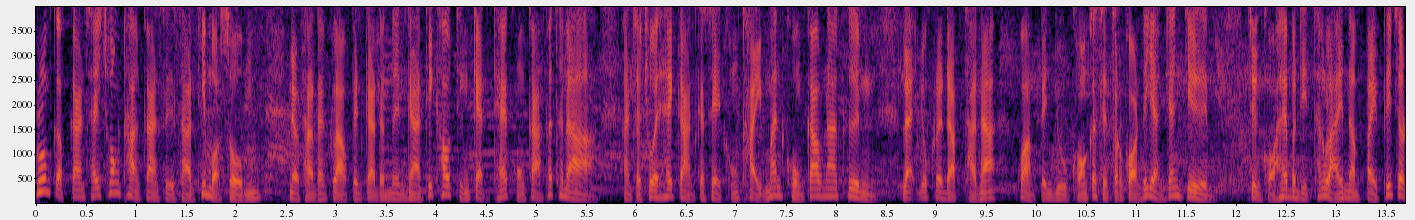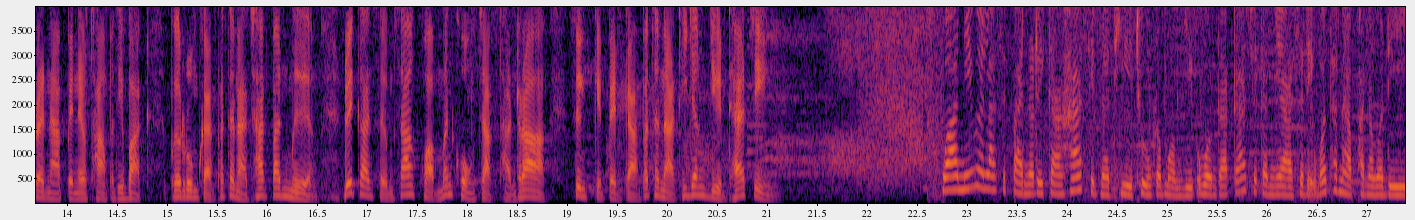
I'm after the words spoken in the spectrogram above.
ร่วมกับการใช้ช่องทางการสื่อสารที่เหมาะสม แนวทางดังกล่าวเป็นการดำเนินงานที่เข้าถึงแก่นแท้ของการพัฒนาอาจจะช่วยให้การเกษตรของไทยมั่นคงก้าวหน้าขึ้น และยกระดับฐานะความเป็นอยู่ของเกษตรกรได้อย่างยั่งยืน จึงขอให้บัณฑิตทั้งหลายนำไปพิจารณาเป็นแนวทางปฏิบัติ เพื่อร่วมการพัฒนาชาติบ้านเมือง ด้วยการเสริมสร้างความมั่นคงจากฐานราก ซึ่งเป็นการพัฒนาที่ยั่งยืนแท้จริง วันนี้เวลา 18นาฬิกา50 นาทีทูลกระหม่อมหญิงอุบลรัตนราชกัญญาสิริวัฒนาพนวดี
